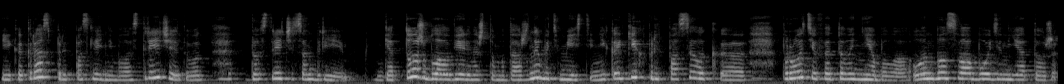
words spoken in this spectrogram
И как раз предпоследняя была встреча, это вот до встречи с Андреем. Я тоже была уверена, что мы должны быть вместе. Никаких предпосылок э, против этого не было. Он был свободен, я тоже.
